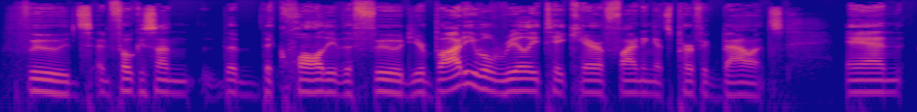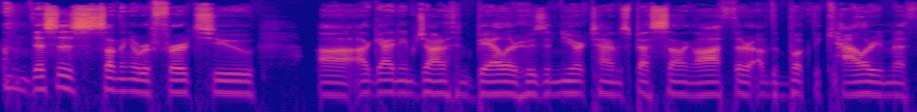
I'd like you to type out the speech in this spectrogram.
foods and focus on the the quality of the food your body will really take care of finding its perfect balance. And this is something i refer to uh, a guy named jonathan bailor who's a new york times best-selling author of the book the calorie myth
